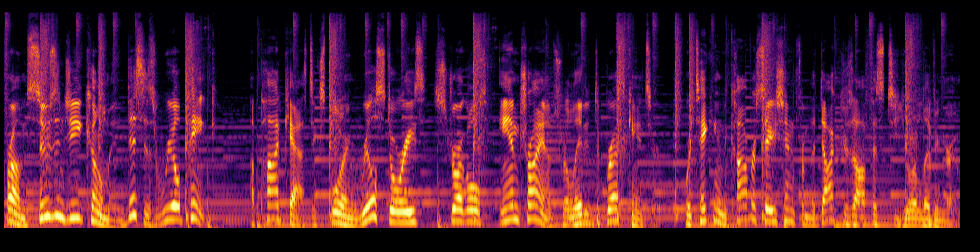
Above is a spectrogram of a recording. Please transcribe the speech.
From Susan G. Komen, this is Real Pink, a podcast exploring real stories, struggles, and triumphs related to breast cancer. We're taking the conversation from the doctor's office to your living room.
